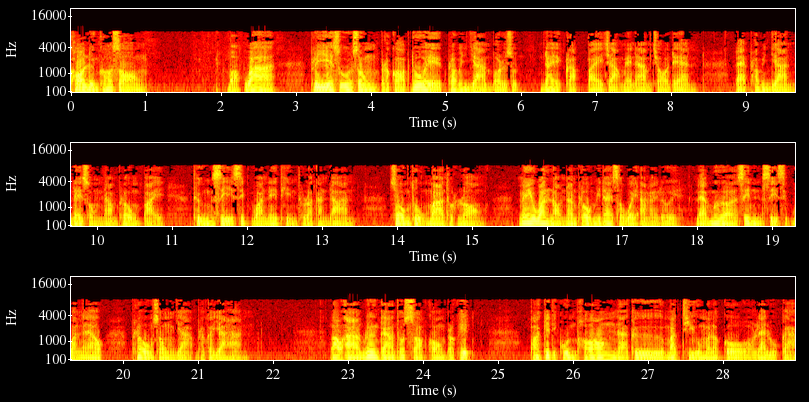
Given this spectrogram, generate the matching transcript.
ข้อหนึ่งข้อสองบอกว่าพระเยซูทรงประกอบด้วยพระวิญญาณบริสุทธิ์ ได้กลับไปจากแม่น้ำจอแดน และพระวิญญาณได้ทรงนำพระองค์ไปถึงสี่สิบวันในถิ่นทุรกันดารทรงถูกมาทดลอง ในวันเหล่านั้นพระองค์ไม่ได้สวยอะไรเลย และเมื่อสิ้นสี่สิบวันแล้ว พระองค์ทรงอยากพระกยาหาร เราอ่านเรื่องการทดสอบของพระคิดพระกิติกุลพ้องนะคือมัทธิวมาระโกและลูกา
